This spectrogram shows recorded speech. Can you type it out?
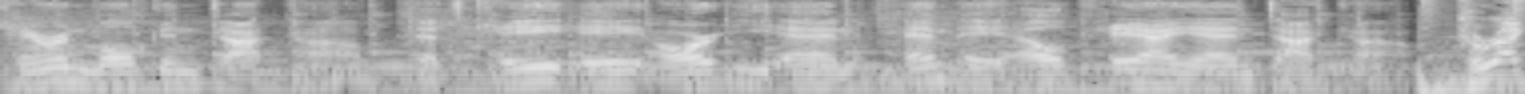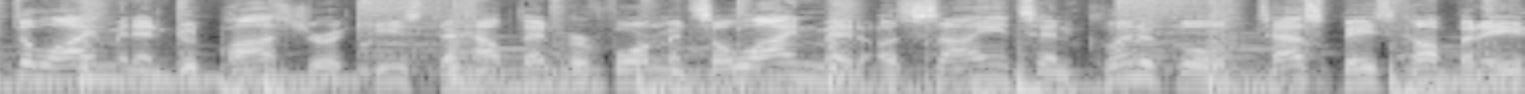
karenmalkin.com. That's K A R E N M A L K I N.com. Correct alignment and good posture are keys to health and performance. AlignMed, a science and clinical test based company,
